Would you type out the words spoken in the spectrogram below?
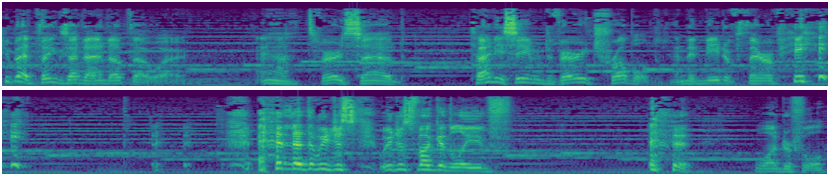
Too bad things had to end up that way. Yeah, it's very sad. Tiny seemed very troubled and in need of therapy. and then we just we just fucking leave. Wonderful.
